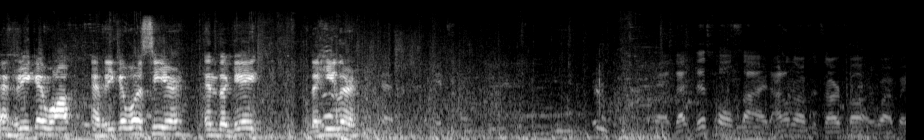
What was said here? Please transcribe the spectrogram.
Enrique walk. Enrique was here in the gate. The healer. This whole side, I don't know if it's our fault or what, but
